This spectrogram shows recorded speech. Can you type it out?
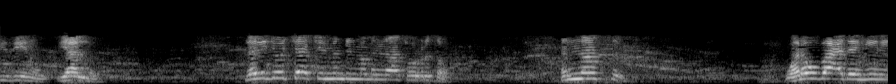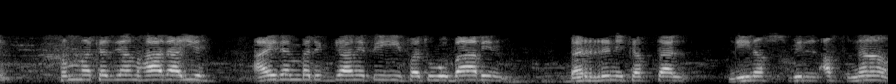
ጊዜ ነው ያለው። ለልጆቻችን ምንድን ነው የምናስወርሰው? እናስብ ወለው ባዕደ ሂን ثم ከዚያም ሀዳ ይህ አይደን በድጋሜ ፊህ ፈትሁ ባብን በርን ይከፍታል ሊነስቢል አስናም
